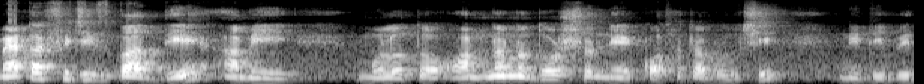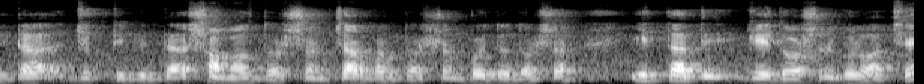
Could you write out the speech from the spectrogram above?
ম্যাটাফিজিক্স বাদ দিয়ে আমি মূলত অন্যান্য দর্শন নিয়ে কথাটা বলছি। নীতিবিদ্যা, যুক্তিবিদ্যা, সমাজ দর্শন, চারবাক দর্শন, বৈদ্য দর্শন ইত্যাদি যে দর্শনগুলো আছে,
